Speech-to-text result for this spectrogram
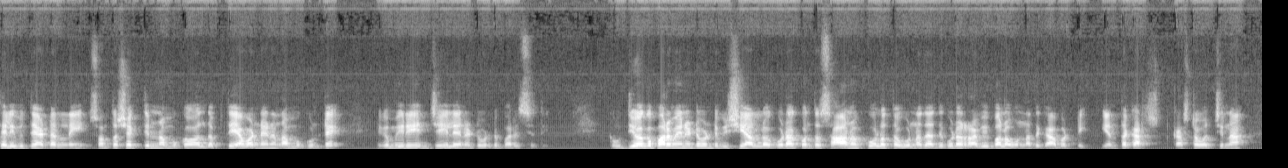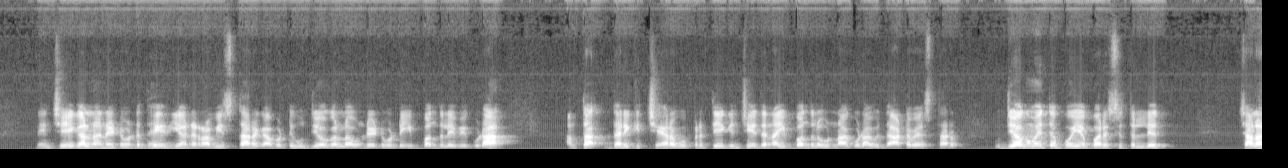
తెలివితేటల్ని సొంత శక్తిని నమ్ముకోవాలి తప్పితే ఎవరినైనా నమ్ముకుంటే ఇక మీరు ఏం చేయలేనటువంటి పరిస్థితి. ఇక ఉద్యోగపరమైనటువంటి విషయాల్లో కూడా కొంత సానుకూలత ఉన్నది. అది కూడా రవి బలం ఉన్నది కాబట్టి ఎంత కష్ట కష్టం వచ్చినా నేను చేయగలను అనేటువంటి ధైర్యాన్ని రవి ఇస్తారు కాబట్టి ఉద్యోగంలో ఉండేటువంటి ఇబ్బందులు ఏవి కూడా అంత దరికి చేరవు. ప్రత్యేకించి ఏదైనా ఇబ్బందులు ఉన్నా కూడా అవి దాటవేస్తారు. ఉద్యోగం అయితే పోయే పరిస్థితులు లేదు. చాలా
